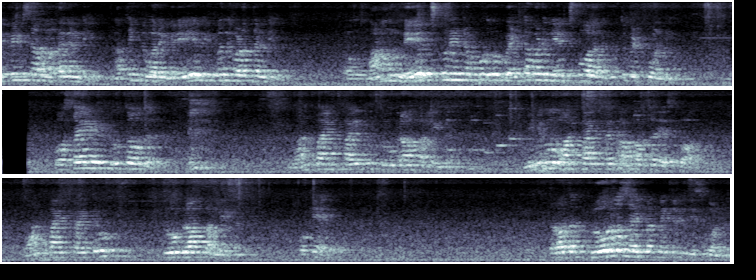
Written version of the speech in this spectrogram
రిపీట్ సార్ అడగండి. నథింగ్ వరీ మీరు ఏమి ఇబ్బంది పడద్దండి. మనం నేర్చుకునేటప్పుడు వెంటబడి నేర్చుకోవాలని గుర్తుపెట్టుకోండి. Kocide two thousand. One point five to two gram per litre. Minimum one point five compulsory వేసుకోవాలి. One point five to two gram per litre. Okay? తర్వాత క్లోరో సైపర్మెథ్రిన్ తీసుకోండి.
